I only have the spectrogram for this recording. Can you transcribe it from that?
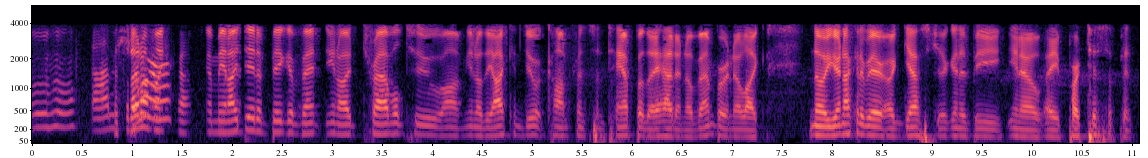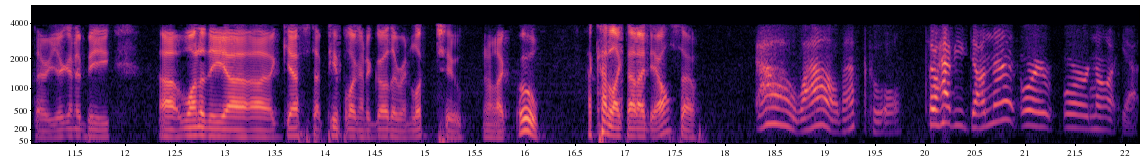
Mhm i'm But sure I don't mind. I mean, I did a big event. You know, I traveled to, um, you know, the I Can Do It conference in Tampa. They had in November, and they're like, "No, you're not going to be a guest. You're going to be, you know, a participant there. You're going to be uh, one of the uh, uh, guests that people are going to go there and look to." And I'm like, "Ooh, I kind of like that idea also." oh wow that's cool so have you done that or or not yet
